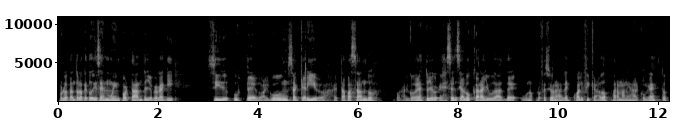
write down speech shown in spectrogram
Por lo tanto, lo que tú dices es muy importante. Yo creo que aquí, si usted o algún ser querido está pasando por algo de esto, yo creo que es esencial buscar ayuda de unos profesionales cualificados para manejar con esto.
